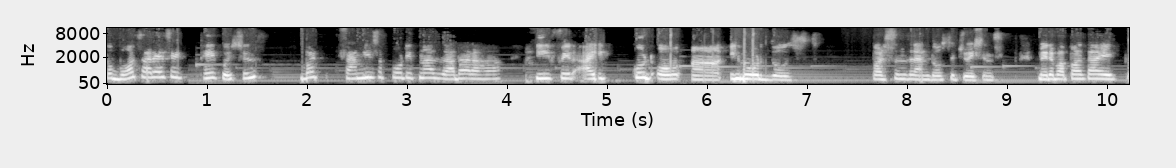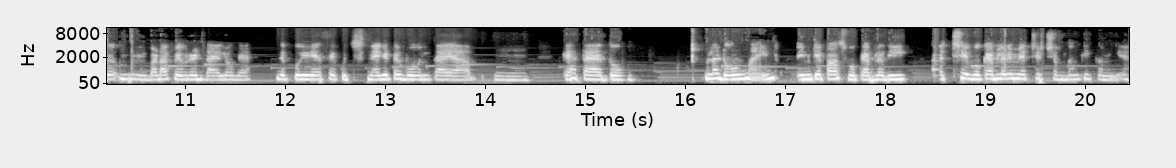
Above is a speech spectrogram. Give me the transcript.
तो बहुत सारे ऐसे थे क्वेश्चंस बट फैमिली सपोर्ट इतना ज़्यादा रहा कि फिर I could ignore those person and those situations मेरे पापा का एक हम्म, बड़ा फेवरेट डायलॉग है जब कोई ऐसे कुछ नेगेटिव बोलता है या हम्म, कहता है तो बोला डोंट माइंड इनके पास वोकेबलरी अच्छे वोकेबलरी में अच्छे शब्दों की कमी है।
